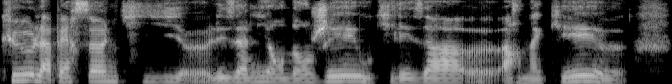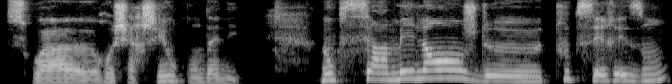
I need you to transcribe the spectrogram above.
que la personne qui euh, les a mis en danger ou qui les a euh, arnaqués soit recherchée ou condamnée. Donc c'est un mélange de toutes ces raisons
